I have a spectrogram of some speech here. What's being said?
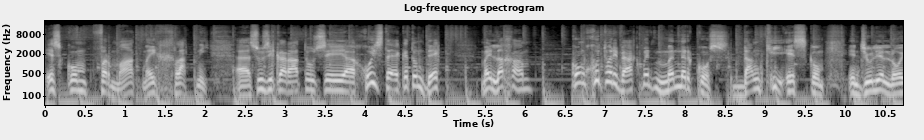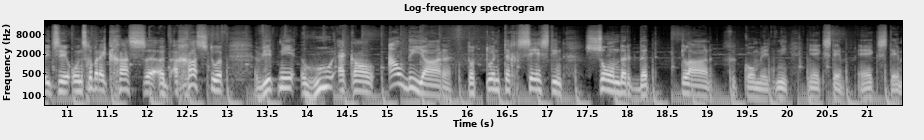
Eskom vermaak my glad nie. Uh Susie Karato sê uh, goeiste, ek het ontdek my liggaam Kom goed oor die weg met minder kos. Dankie Eskom. En Julia Lloyd sê ons gebruik gas eh, 'n uh, gasstoof. Weet nie hoe ek al al die jare tot 2016 sonder dit klaar gekom het nie. Nee, ek stem. Ek stem.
